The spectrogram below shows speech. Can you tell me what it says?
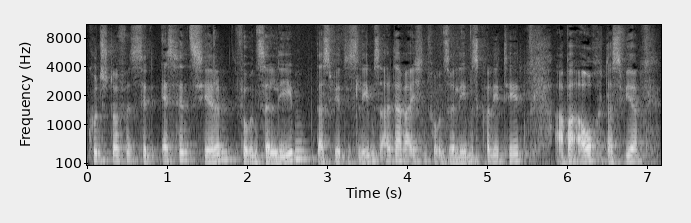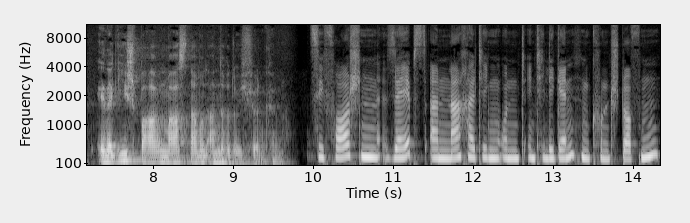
Kunststoffe sind essentiell für unser Leben, dass wir das Lebensalter erreichen, für unsere Lebensqualität, aber auch, dass wir Energiesparenmaßnahmen und andere durchführen können. Sie forschen selbst an nachhaltigen und intelligenten Kunststoffen.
